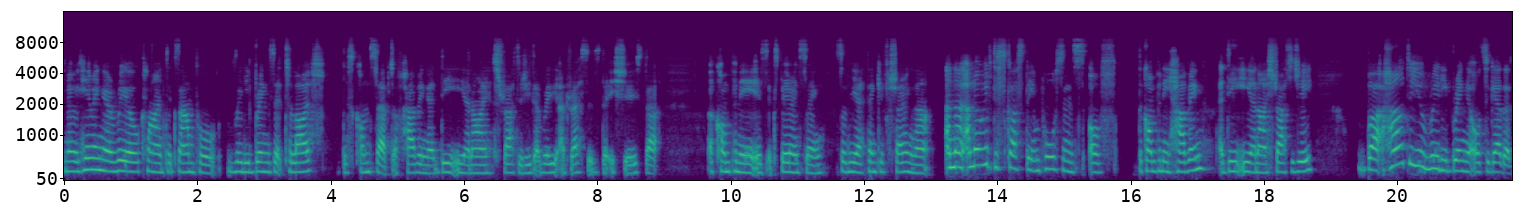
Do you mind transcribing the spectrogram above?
you know, hearing a real client example really brings it to life. This concept of having a DE&I strategy that really addresses the issues that a company is experiencing. So yeah, thank you for sharing that. And I, I know we've discussed the importance of the company having a DE&I strategy, but how do you really bring it all together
